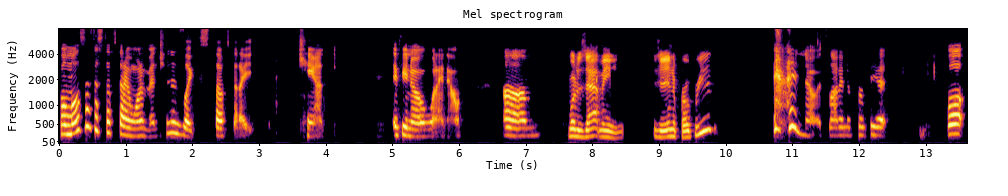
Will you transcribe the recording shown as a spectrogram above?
Well, most of the stuff that I want to mention is like stuff that I can't, if you know what I know. Um, What does that mean? Is it inappropriate? no, it's not inappropriate. Well,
